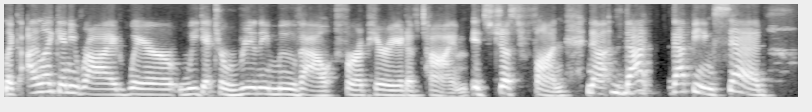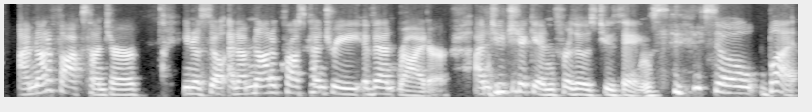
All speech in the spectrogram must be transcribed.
Like I like any ride where we get to really move out for a period of time. It's just fun. Now mm-hmm. that that being said, I'm not a fox hunter, you know, so, and I'm not a cross country event rider. I'm too chicken for those two things. So, but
